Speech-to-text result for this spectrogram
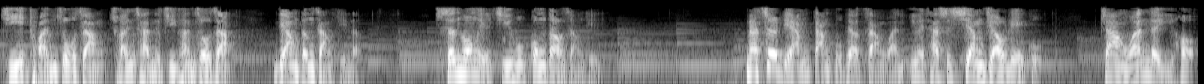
集团做账，船产的集团做账亮灯涨停了，申丰也几乎攻到了涨停。那这两档股票涨完，因为它是橡胶类股，涨完了以后，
